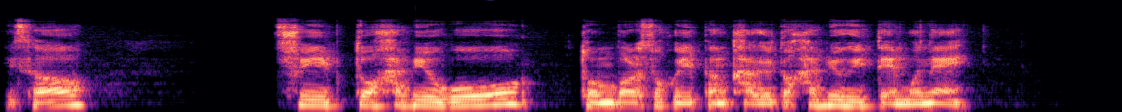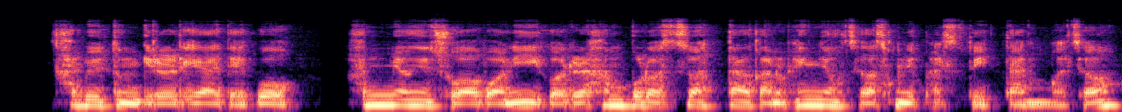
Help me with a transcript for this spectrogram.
그래서 수입도 합유고 돈 벌어서 구입한 가게도 합유이기 때문에 합유 등기를 해야 되고 한 명의 조합원이 이거를 함부로 썼다가는 횡령죄가 성립할 수도 있다는 거죠.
